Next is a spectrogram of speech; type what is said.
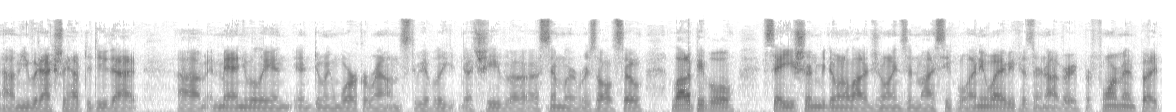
Um, you would actually have to do that um, and manually and, and, doing workarounds to be able to achieve a, a, similar result. So a lot of people say you shouldn't be doing a lot of joins in MySQL anyway because they're not very performant. But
